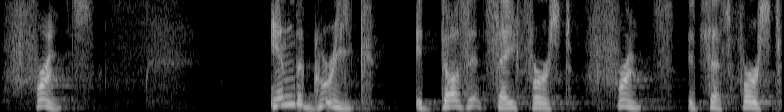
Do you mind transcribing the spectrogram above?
fruits, in the Greek, it doesn't say first fruits, it says first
